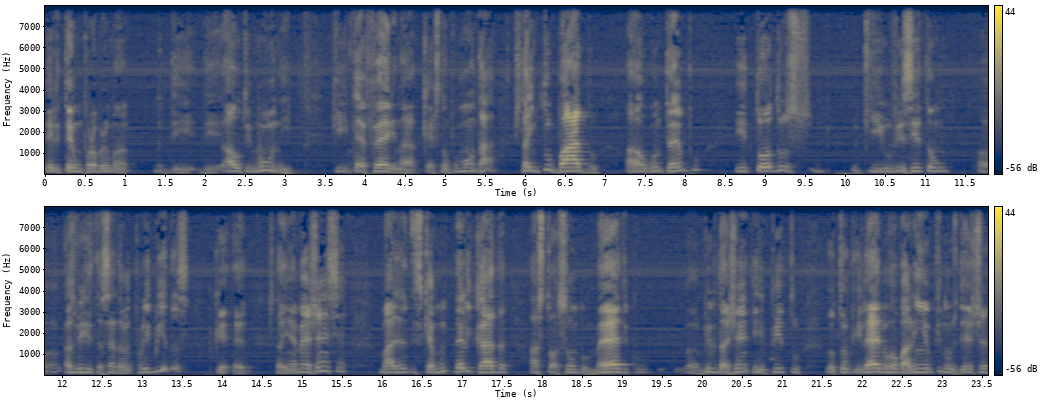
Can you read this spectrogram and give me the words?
ele tem um problema de, de autoimune que interfere na questão pulmonar, está entubado há algum tempo e todos que o visitam, as visitas certamente proibidas, porque é, está em emergência, mas ele disse que é muito delicada a situação do médico, amigo da gente, repito, doutor Guilherme Robalinho, que nos deixa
